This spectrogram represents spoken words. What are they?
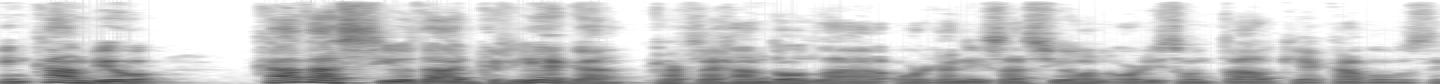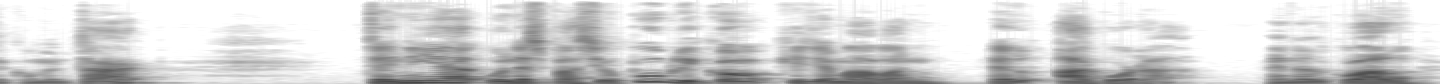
En cambio, cada ciudad griega, reflejando la organización horizontal que acabamos de comentar, tenía un espacio público que llamaban el ágora, en el cual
